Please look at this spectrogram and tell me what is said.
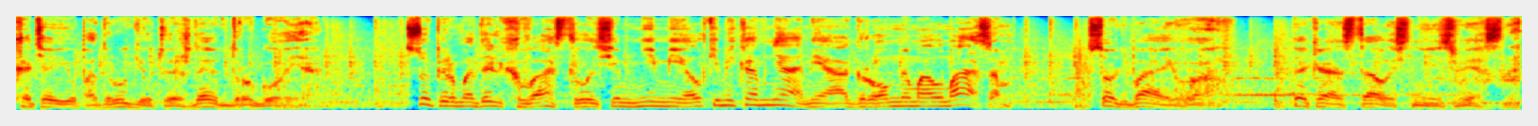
Хотя ее подруги утверждают другое. Супермодель хвасталась им не мелкими камнями, а огромным алмазом. Судьба его так и осталась неизвестной.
